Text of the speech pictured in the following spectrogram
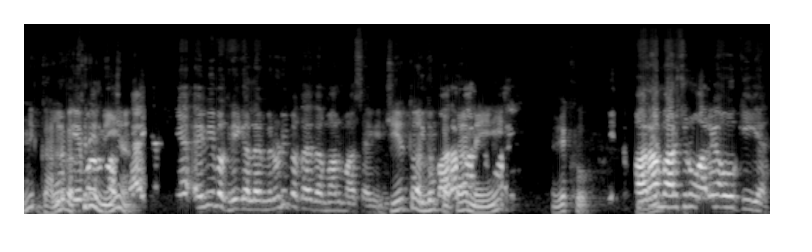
ਨਹੀਂ ਗੱਲ ਵੱਖਰੀ ਨਹੀਂ ਆ। ਹੈ ਜਾਂ ਇਹ ਵੀ ਵੱਖਰੀ ਗੱਲ ਹੈ ਮੈਨੂੰ ਨਹੀਂ ਪਤਾ ਇਹਦਾ ਮਾਲ ਮਾਸ ਹੈ ਕਿ ਨਹੀਂ। ਜੇ ਤੁਹਾਨੂੰ ਪਤਾ ਨਹੀਂ ਆ ਇੱਕ 12 ਮਾਰਚ ਨੂੰ ਆ ਰਿਹਾ ਉਹ ਕੀ ਹੈ?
